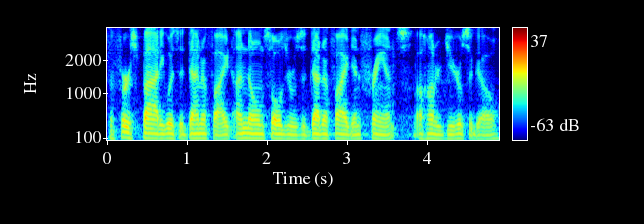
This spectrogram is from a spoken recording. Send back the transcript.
The first body was identified, unknown soldier was identified in France 100 years ago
